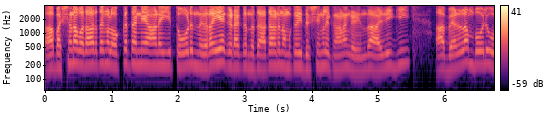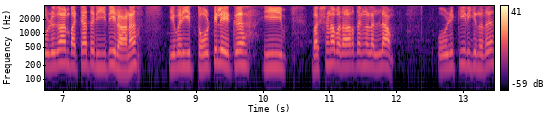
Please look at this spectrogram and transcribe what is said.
ആ ഭക്ഷണ പദാർത്ഥങ്ങളൊക്കെ തന്നെയാണ് ഈ തോട് നിറയെ കിടക്കുന്നത്. അതാണ് നമുക്ക് ഈ ദൃശ്യങ്ങളിൽ കാണാൻ കഴിയുന്നത്. അഴുകി ആ വെള്ളം പോലും ഒഴുകാൻ പറ്റാത്ത രീതിയിലാണ് ഇവർ ഈ തോട്ടിലേക്ക് ഈ ഭക്ഷണ പദാർത്ഥങ്ങളെല്ലാം ഒഴുക്കിയിരിക്കുന്നത്.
